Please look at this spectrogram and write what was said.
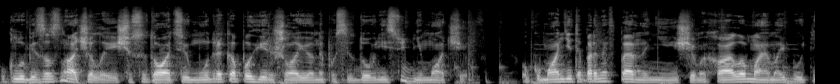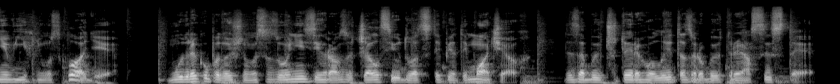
У клубі зазначили, що ситуацію Мудрика погіршила його непослідовність у дні матчів. У команді тепер не впевнені, що Михайло має майбутнє в їхньому складі. Мудрик у поточному сезоні зіграв за Челсі у 25 матчах, де забив 4 голи та зробив 3 асисти.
